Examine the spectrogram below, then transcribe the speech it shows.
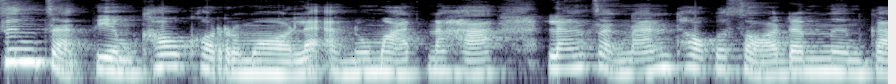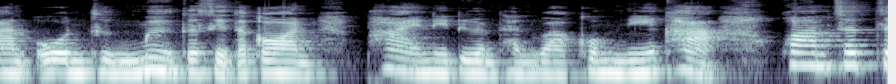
ซึ่งจะเตรียมเข้าคอรมอและอนุมัตินะคะ หลังจากนั้นทกสดำเนินการโอนถึงมือเกษตรกรภายในเดือนธันวาคมนี้ค่ะ ความชัดเจ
